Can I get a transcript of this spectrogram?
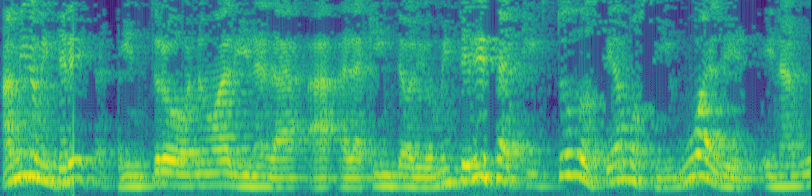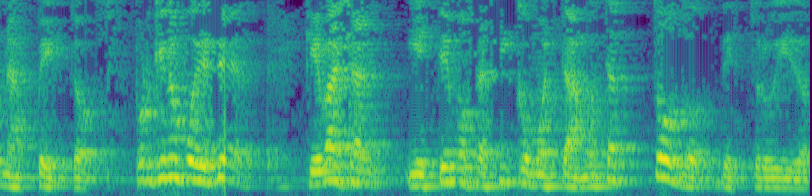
a mí no me interesa si entró o no alguien a la, a la Quinta me interesa que todos seamos iguales en algún aspecto, porque no puede ser que vayan y estemos así como estamos. Está todo destruido.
